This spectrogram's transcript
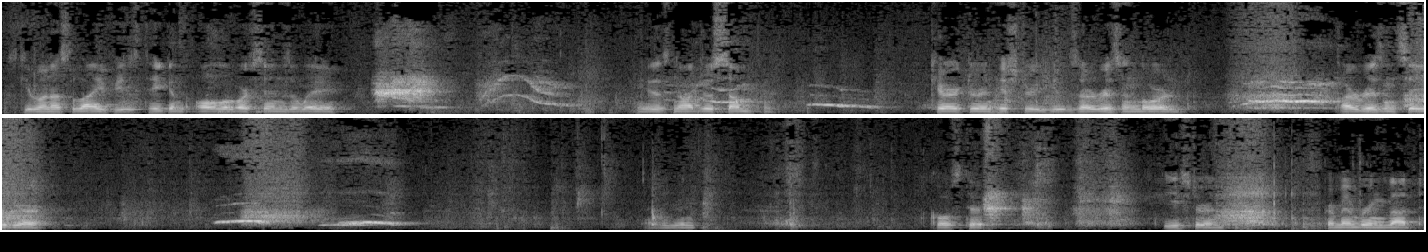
He's given us life. He has taken all of our sins away. He is not just some character in history. He is our risen Lord, our risen Savior. And even close to Easter and remembering that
